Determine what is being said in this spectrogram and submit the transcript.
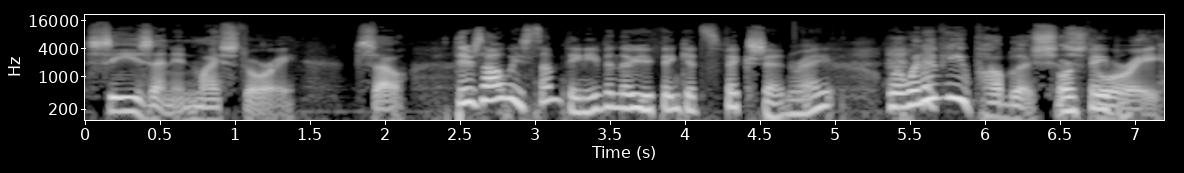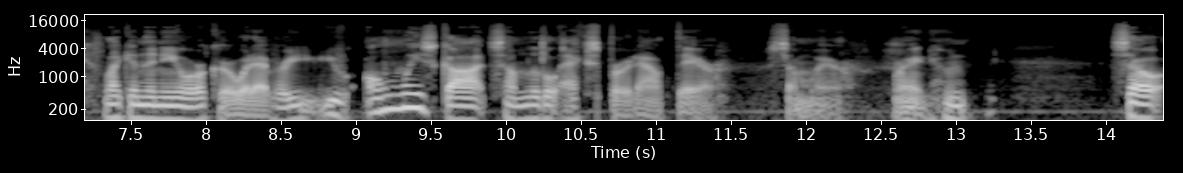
season in my story. So, There's always something, even though you think it's fiction, right? Well, whenever you publish a Or fables. story, like in the New Yorker or whatever, you, you've always got some little expert out there somewhere, right? Who, so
